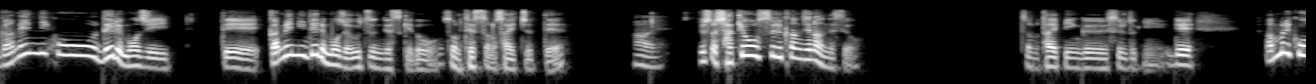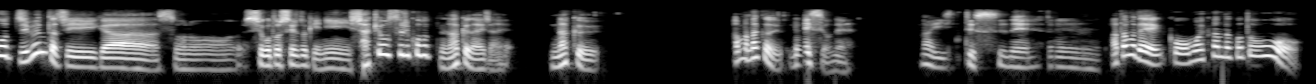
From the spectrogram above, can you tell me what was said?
画面にこう出る文字って、画面に出る文字を打つんですけど、そのテストの最中って。はい。要するに写経をする感じなんですよ。そのタイピングするときに。で、あんまりこう自分たちが、その、仕事してるときに写経することってなくないじゃない？なく、あんまなくないですよね。ないですね。うん。頭でこう思い浮かんだことを、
